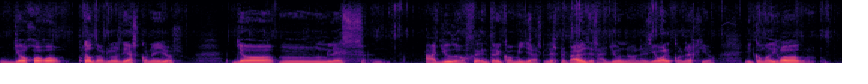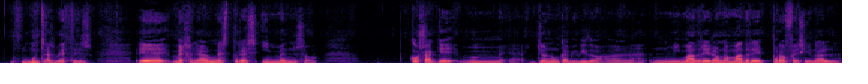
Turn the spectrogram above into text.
yo juego todos los días con ellos. Yo mm, les ayudo, entre comillas, les preparo el desayuno, les llevo al colegio. Y como digo muchas veces, eh, me generan un estrés inmenso cosa que mm, yo nunca he vivido. Eh, mi madre era una madre profesional.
